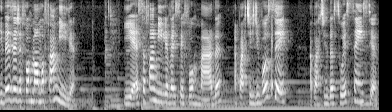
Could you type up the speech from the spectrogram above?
E deseja formar uma família. E essa família vai ser formada a partir de você, a partir da sua essência.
